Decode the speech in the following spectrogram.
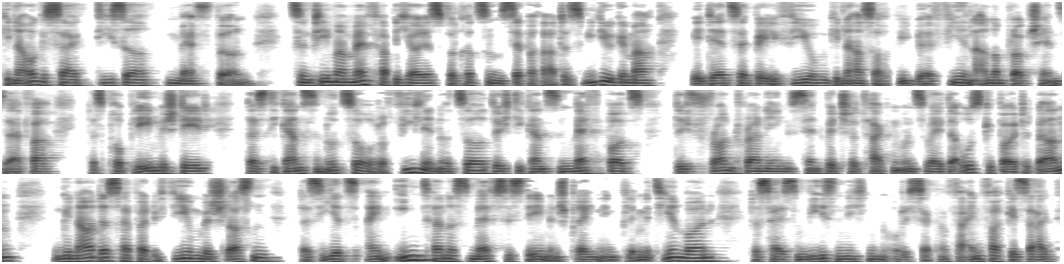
genau gesagt dieser Meth Burn. Zum Thema Meth habe ich auch jetzt vor kurzem ein separates Video gemacht, wie derzeit bei Ethereum, genauso auch wie bei vielen anderen Blockchains einfach das Problem besteht, dass die ganzen Nutzer oder viele Nutzer durch die ganzen Meth-Bots, durch Frontrunning, Sandwich-Attacken und so weiter ausgebeutet werden. Und genau deshalb hat Ethereum beschlossen, dass sie jetzt ein internes Meth-System entsprechend implementieren wollen. Das heißt im Wesentlichen, oder ich sage mal vereinfacht gesagt,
